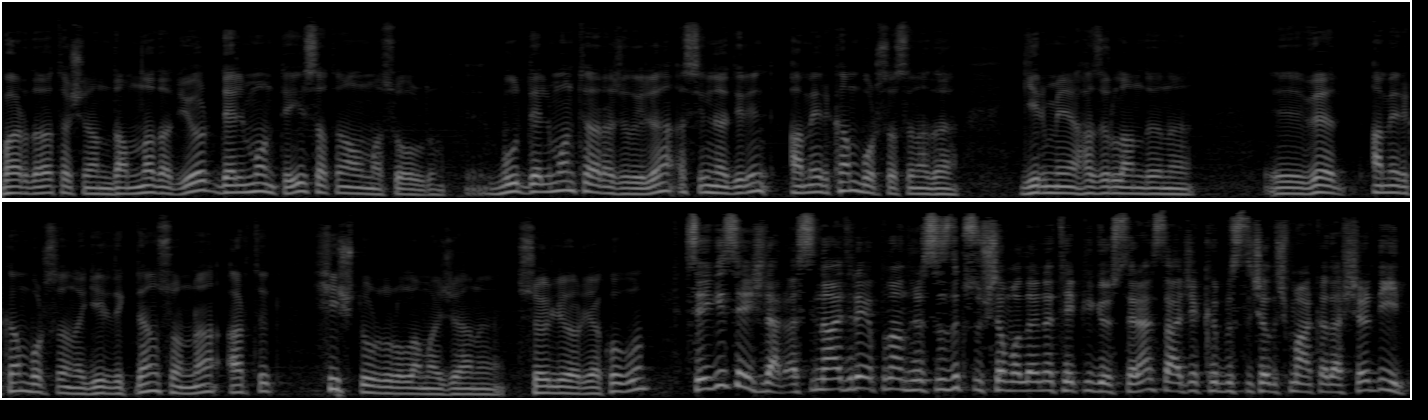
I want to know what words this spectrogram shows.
bardağa taşınan damla da diyor Del Monte'yi satın alması oldu. Bu Del Monte aracılığıyla Asil Nadir'in Amerikan borsasına da girmeye hazırlandığını e, ve Amerikan borsasına girdikten sonra artık hiç durdurulamayacağını söylüyor Yakob'u. Sevgili seyirciler, Asil Nadir'e yapılan hırsızlık suçlamalarına tepki gösteren sadece Kıbrıslı çalışma arkadaşları değil.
